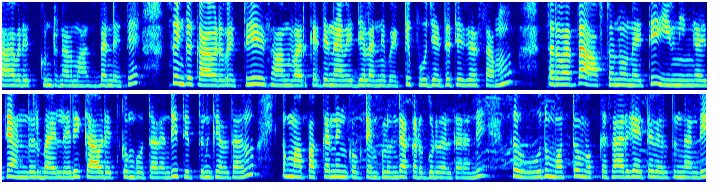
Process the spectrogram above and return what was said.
కావిడ ఎత్తుకుంటున్నాడు మా హస్బెండ్ అయితే. సో ఇంకా కావిడ పెట్టి స్వామివారికి అయితే నైవేద్యాలన్నీ పెట్టి పూజ అయితే చేసేస్తాము. తర్వాత ఆఫ్టర్నూన్ అయితే ఈవినింగ్ అయితే అందరూ బయలుదేరి కావిడ ఎత్తుకొని పోతారండి. తిరుతునికి వెళ్తారు. ఇంకా మా పక్కన ఇంకొక టెంపుల్ ఉంది అక్కడికి కూడా వెళ్తారండి. సో ఊరు మొత్తం ఒక్కసారిగా అయితే వెళ్తుందండి.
